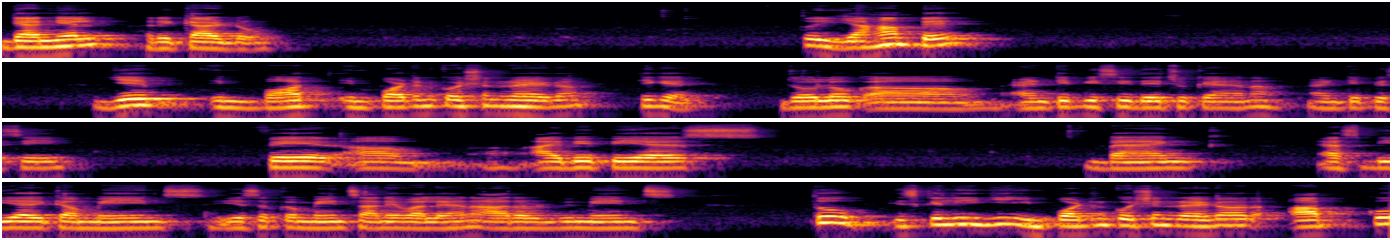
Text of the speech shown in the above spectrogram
Daniel Ricciardo. तो यहाँ पे ये बहुत इंपॉर्टेंट क्वेश्चन रहेगा, ठीक है? जो लोग एन टी पी सी दे चुके हैं ना एन टी पी सी फिर I B P S bank S B I का मेंस ये सब का मेंस आने वाले हैं ना आर आर बी मेंस तो इसके लिए ये इंपॉर्टेंट क्वेश्चन रहेगा और आपको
